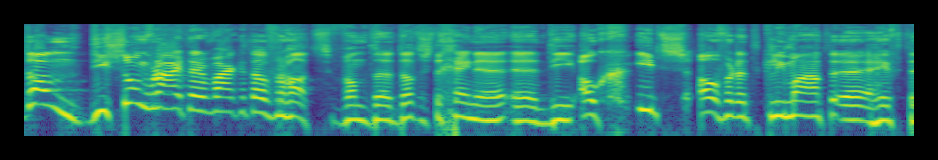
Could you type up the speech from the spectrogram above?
dan die songwriter waar ik het over had. Want uh, dat is degene uh, die ook iets over het klimaat heeft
